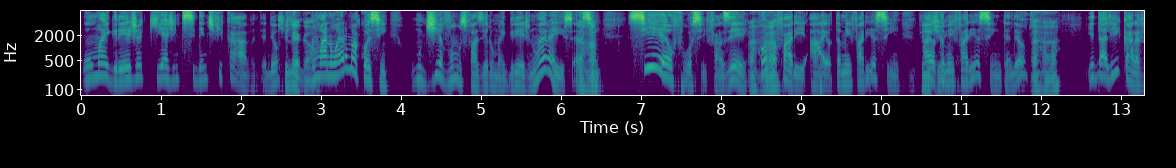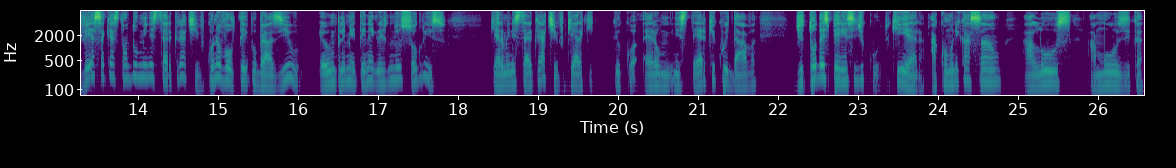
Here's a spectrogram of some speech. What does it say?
uma igreja que a gente se identificava, entendeu? que legal. Não, mas não era uma coisa assim, um dia vamos fazer uma igreja. Não era isso. Era Aham. assim, se eu fosse fazer, como Aham. eu faria? Ah, eu também faria assim. Ah, eu Entendi. também faria assim, entendeu? Aham. E dali, cara, veio essa questão do Ministério Criativo. Quando eu voltei pro Brasil, eu implementei na igreja do meu sogro isso, que era o Ministério Criativo, que era, que, que era o ministério que cuidava de toda a experiência de culto, que era a comunicação, a luz, a música,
